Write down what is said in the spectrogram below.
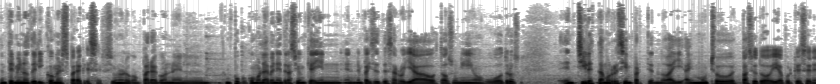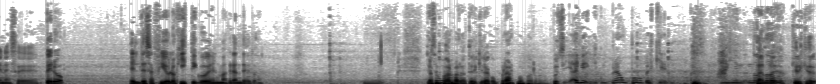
en términos del e-commerce para crecer. Si uno lo compara con el, un poco como la penetración que hay en, en- en países desarrollados, Estados Unidos u otros, en Chile estamos recién partiendo. Hay, hay mucho espacio todavía por crecer en ese. Pero el desafío logístico es el más grande de todos. Ya, pues, Bárbara, tienes que ir a comprar, pues, Bárbara. Pues sí, ay, me- yo compraba un poco, pero es que... Ay, no, no, Tienes que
